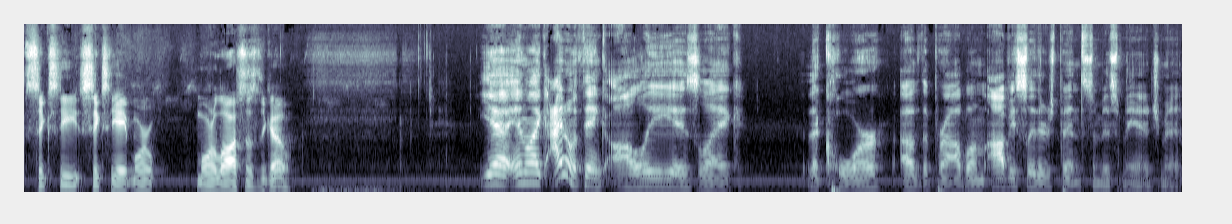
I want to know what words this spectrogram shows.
60 68 more more losses to go yeah and like i don't think ollie is like the core of the problem obviously there's been some mismanagement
